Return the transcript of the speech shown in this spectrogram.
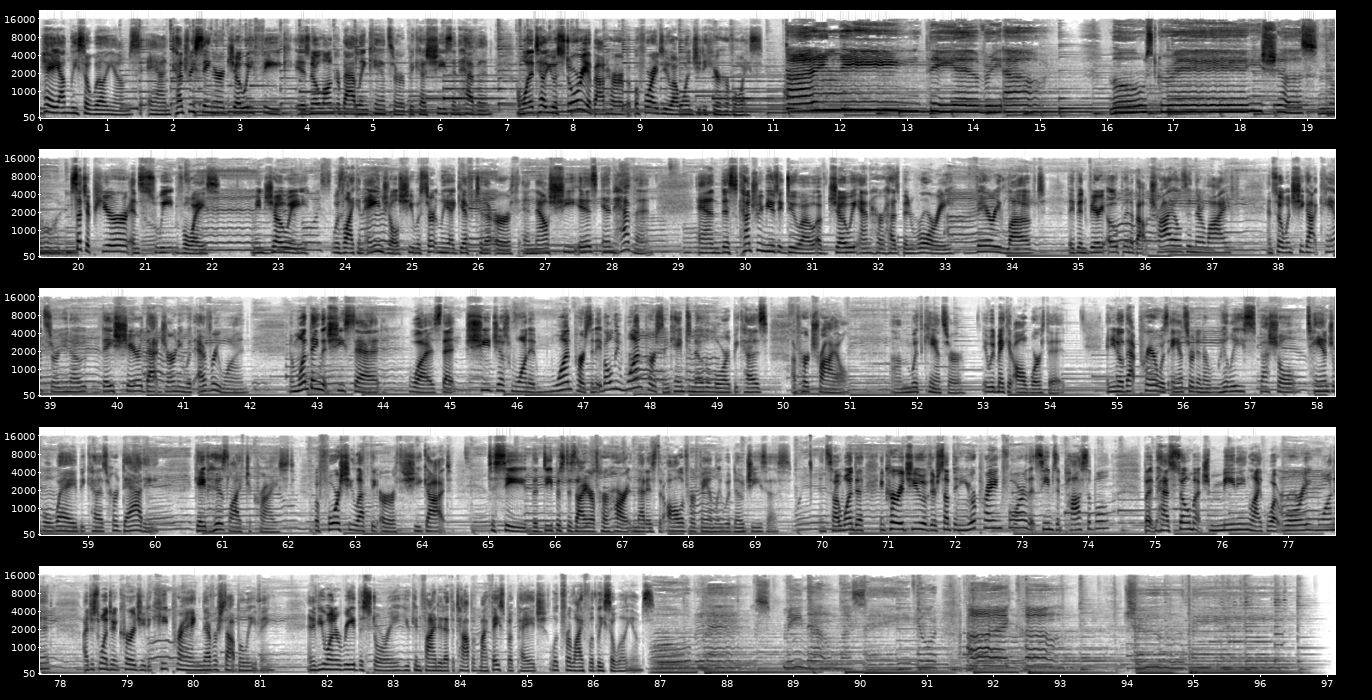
Hey, I'm Lisa Williams, and country singer Joey Feek is no longer battling cancer because she's in heaven. I want to tell you a story about her, but before I do, I want you to hear her voice. I need thee every hour, most gracious Lord. Such a pure and sweet voice. I mean, Joey was like an angel. She was certainly a gift to the earth, and now she is in heaven. And this country music duo of Joey and her husband Rory, very loved. They've been very open about trials in their life. And so when she got cancer, you know, they shared that journey with everyone. And one thing that she said was that she just wanted one person, if only one person came to know the Lord because of her trial um, with cancer, it would make it all worth it. And you know, that prayer was answered in a really special, tangible way because her daddy gave his life to Christ. Before she left the earth, she got to see the deepest desire of her heart, and that is that all of her family would know Jesus. And so I wanted to encourage you if there's something you're praying for that seems impossible, but has so much meaning, like what Rory wanted, I just wanted to encourage you to keep praying, never stop believing. And if you want to read the story, you can find it at the top of my Facebook page. Look for Life with Lisa Williams.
